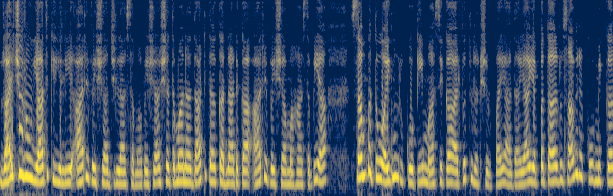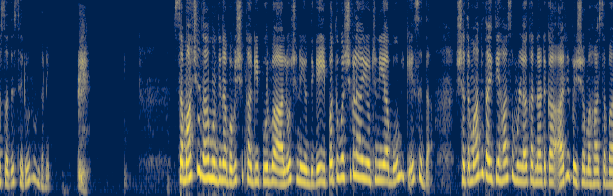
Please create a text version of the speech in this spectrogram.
ರಾಯಚೂರು ಯಾದಗಿರಿಯಲ್ಲಿ ಆರ್ಯವೈಶ್ಯ ಜಿಲ್ಲಾ ಸಮಾವೇಶ ಶತಮಾನ ದಾಟಿದ ಕರ್ನಾಟಕ ಆರ್ಯವೈಶ್ಯ ಮಹಾಸಭೆಯ ಸಂಪತ್ತು ಐನೂರು ಕೋಟಿ ಮಾಸಿಕ ಅರವತ್ತು ಲಕ್ಷ ರೂಪಾಯಿ ಆದಾಯ ಎಪ್ಪತ್ತಾರು ಸಾವಿರಕ್ಕೂ ಮಿಕ್ಕ ಸದಸ್ಯರು ನೋಂದಣಿ. ಸಮಾಜದ ಮುಂದಿನ ಭವಿಷ್ಯಕ್ಕಾಗಿ ಪೂರ್ವ ಆಲೋಚನೆಯೊಂದಿಗೆ ಇಪ್ಪತ್ತು ವರ್ಷಗಳ ಯೋಜನೆಯ ಭೂಮಿಗೆ ಸಿದ್ಧ. ಶತಮಾನದ ಇತಿಹಾಸವುಳ್ಳ ಕರ್ನಾಟಕ ಆರ್ಯವೈಶ್ಯ ಮಹಾಸಭಾ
